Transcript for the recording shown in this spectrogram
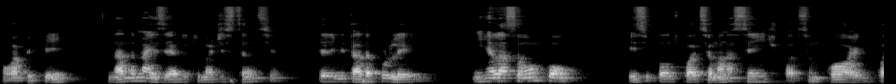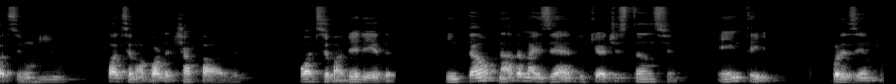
ou APP, nada mais é do que uma distância delimitada por lei em relação a um ponto. Esse ponto pode ser uma nascente, pode ser um córrego, pode ser um rio, pode ser uma borda de chapada, pode ser uma vereda. Então, nada mais é do que a distância entre por exemplo,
